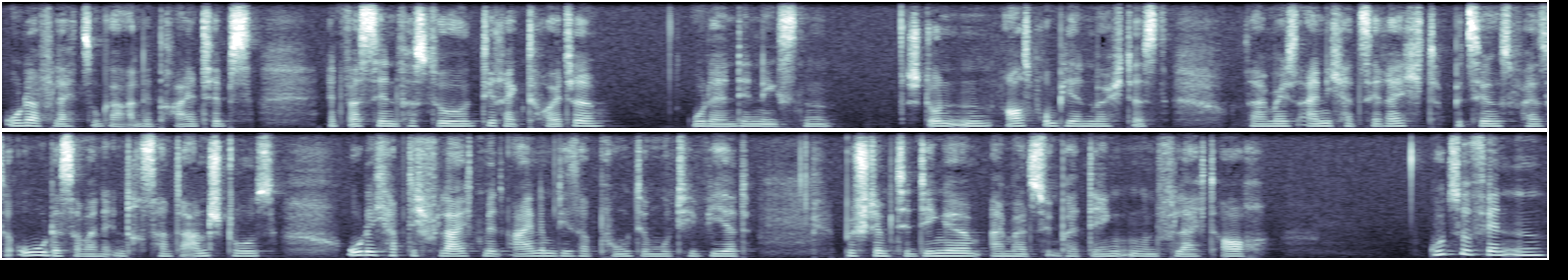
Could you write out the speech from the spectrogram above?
oder vielleicht sogar alle drei Tipps etwas sind, was du direkt heute oder in den nächsten Stunden ausprobieren möchtest und sagen möchtest, eigentlich hat sie recht, beziehungsweise, oh, das ist aber ein interessanter Anstoß. Oder ich habe dich vielleicht mit einem dieser Punkte motiviert, bestimmte Dinge einmal zu überdenken und vielleicht auch gut zu finden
